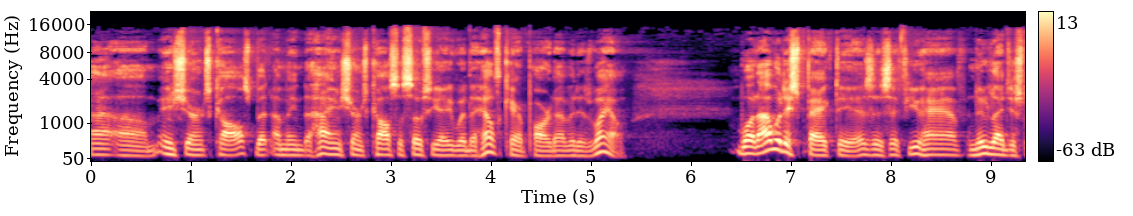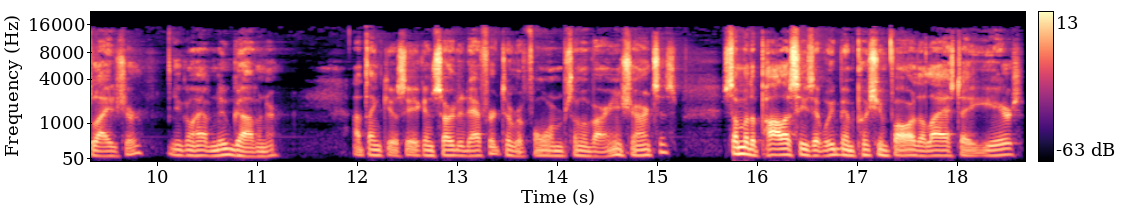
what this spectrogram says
high um, insurance costs, but I mean the high insurance costs associated with the healthcare part of it as well. What I would expect is is if you have new legislature, you're going to have new governor. I think you'll see a concerted effort to reform some of our insurances. Some of the policies that we've been pushing for the last eight years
